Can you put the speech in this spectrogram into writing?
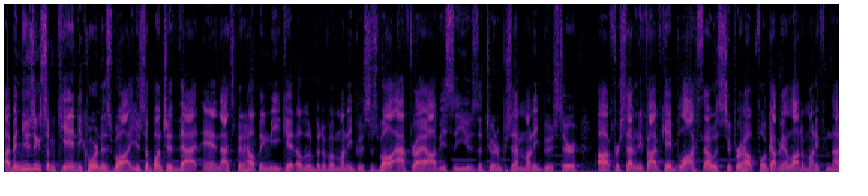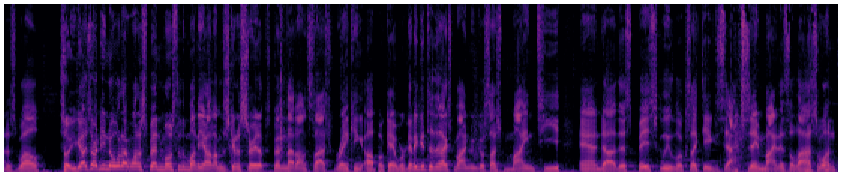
I've been using some candy corn as well. I used a bunch of that and that's been helping me get a little bit of a money boost as well. After I obviously used the 200% money booster uh, for 75k blocks, that was super helpful. Got me a lot of money from that as well. So you guys already know what I want to spend most of the money on. I'm just going to straight up spend that on slash ranking up. Okay, we're going to get to the next mine. We go slash mine T. And uh, this basically looks like the exact same mine as the last one.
